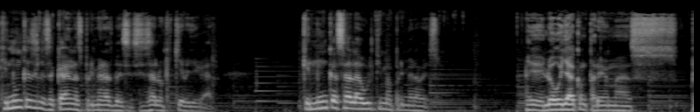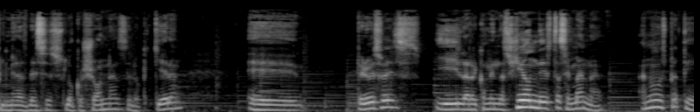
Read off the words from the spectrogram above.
que nunca se les acaben las primeras veces, es a lo que quiero llegar. Que nunca sea la última primera vez. Eh, luego ya contaré más primeras veces locochonas, de lo que quieran. Eh, pero eso es. Y la recomendación de esta semana. Ah, no, espérate,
